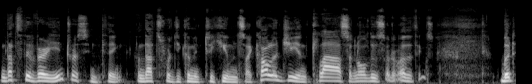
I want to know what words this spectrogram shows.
and that's the very interesting thing. And that's what you come into human psychology and class and all these sort of other things. But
